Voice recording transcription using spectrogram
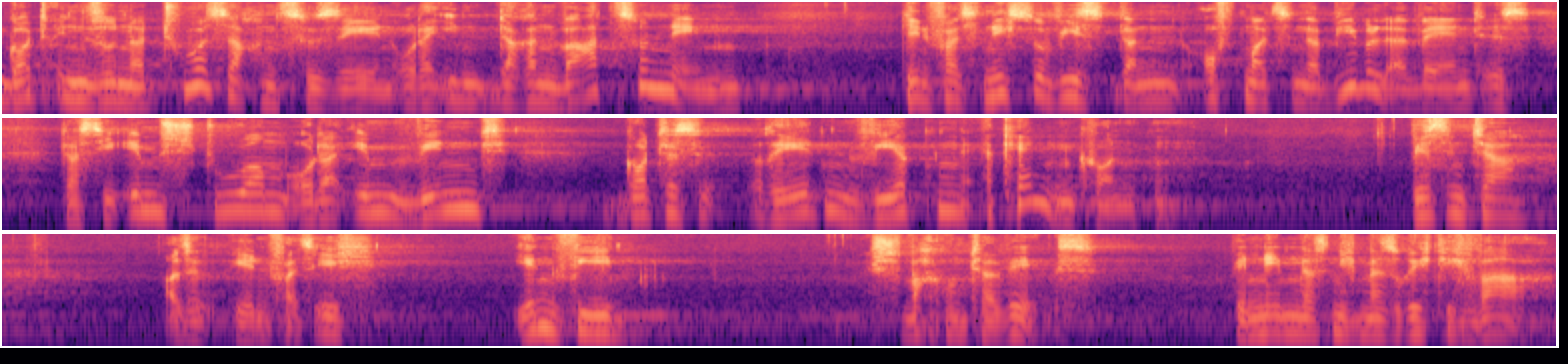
Gott in so Natursachen zu sehen oder ihn daran wahrzunehmen. Jedenfalls nicht so, wie es dann oftmals in der Bibel erwähnt ist, dass sie im Sturm oder im Wind Gottes Reden, Wirken erkennen konnten. Wir sind da, also jedenfalls ich, irgendwie schwach unterwegs. Wir nehmen das nicht mehr so richtig wahr.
